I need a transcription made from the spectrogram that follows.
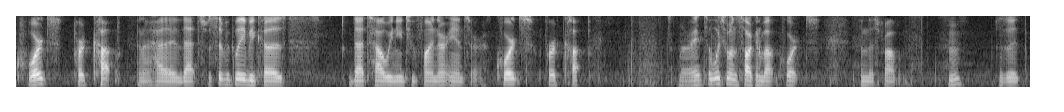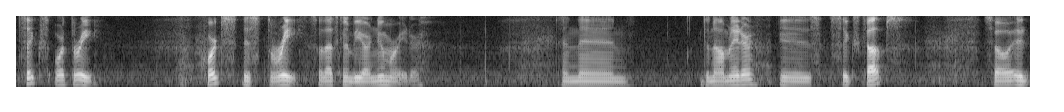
quarts per cup? And I highlighted that specifically because that's how we need to find our answer. Quarts per cup. Alright, so which one's talking about quarts in this problem? Hmm? Is it six or three? Quarts is 3, so that's going to be our numerator. And then denominator is 6 cups. So it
